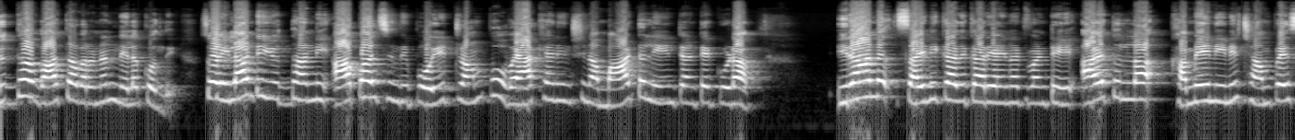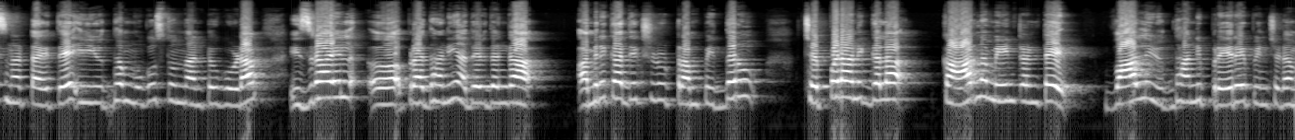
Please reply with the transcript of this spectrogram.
యుద్ధ వాతావరణం నెలకొంది. సో ఇలాంటి యుద్ధాన్ని ఆపాల్సింది పోయి ట్రంప్ వ్యాఖ్యానించిన మాటలు ఏంటంటే కూడా ఇరాన్ సైనికాధికారి అయినటువంటి ఆయతుల్లా ఖమేనీని చంపేసినట్టయితే ఈ యుద్ధం ముగుస్తుందంటూ కూడా ఇజ్రాయెల్ ప్రధాని అదేవిధంగా అమెరికా అధ్యక్షుడు ట్రంప్ ఇద్దరు చెప్పడానికి గల కారణం ఏంటంటే వాళ్ళు యుద్ధాన్ని ప్రేరేపించడం.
